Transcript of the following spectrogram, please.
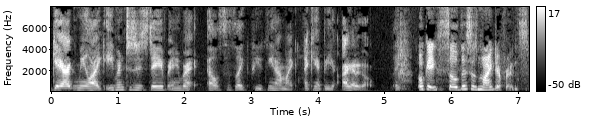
gag me. Like even to this day, if anybody else is like puking, I'm like, I can't be here. I gotta go. Like Okay, so this is my difference.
